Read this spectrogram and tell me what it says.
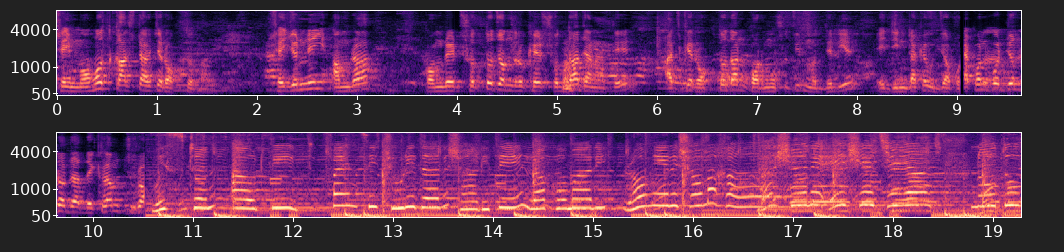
সেই মহৎ কাজটা হচ্ছে রক্তদান। সেই জন্যেই আমরা কমরেড সত্যচন্দ্রকে শ্রদ্ধা জানাতে আজকে রক্তদান কর্মসূচির মধ্যে দিয়ে এই দিনটাকে উদযাপন এখন পর্যন্ত যা দেখলাম আউটফিট চুড়িদার শাড়িতে রকমারি রঙের সমাহার। এসেছে আজ নতুন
